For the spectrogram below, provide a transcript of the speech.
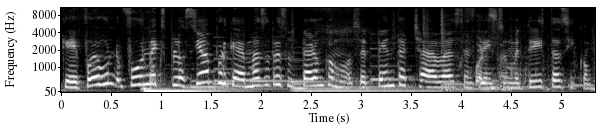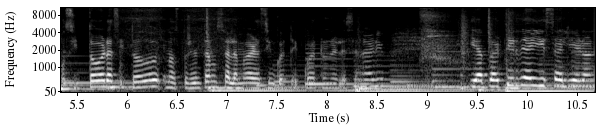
Que fue, un- fue una explosión porque además resultaron como 70 chavas entre Fuerza. instrumentistas y compositoras y todo. Nos presentamos a la Mara 54 en el escenario. Y a partir de ahí salieron,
